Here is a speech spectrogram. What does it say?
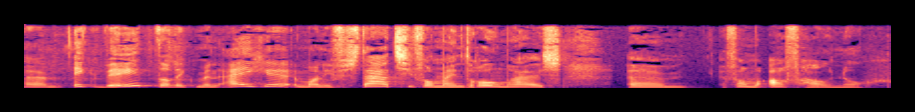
Um, ik weet dat ik mijn eigen manifestatie van mijn droomhuis um, van me afhoud nog.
